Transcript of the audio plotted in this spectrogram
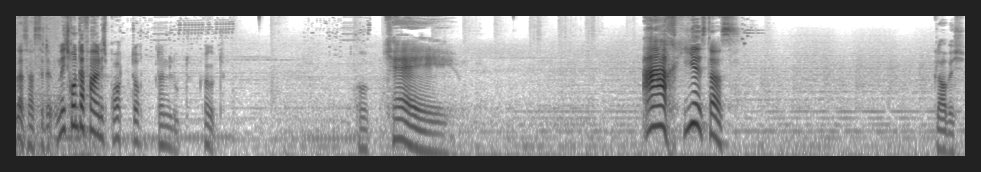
Das hast du. Nicht runterfallen, ich brauch doch deinen Loot. Na gut. Okay. Ach, hier ist das. Glaube ich.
